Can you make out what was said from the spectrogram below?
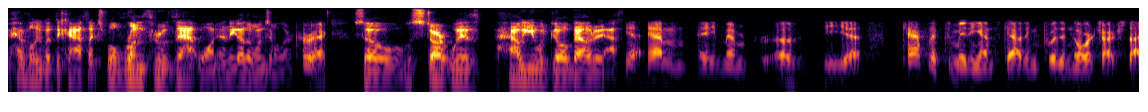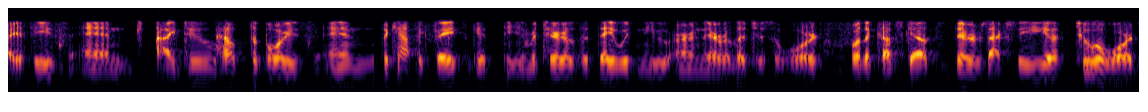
heavily with the Catholics. We'll run through that one and the other ones similar. Correct. So let's start with how you would go about it. Yeah, I'm a member of the uh, Catholic Committee on Scouting for the Norwich Archdiocese, and I do help the boys in the Catholic faith get the materials that they would need to earn their religious award. For the Cub Scouts, there's actually uh, two awards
